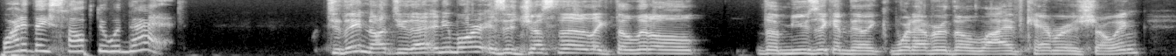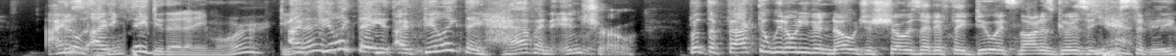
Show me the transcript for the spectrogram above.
why did they stop doing that? do they not do that anymore? Is it just the like the little the music and the like whatever the live camera is showing? I don't I think they do that anymore. Do I they? feel like they I feel like they have an intro. But the fact that we don't even know just shows that if they do, it's not as good as it Yeah. used to be.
